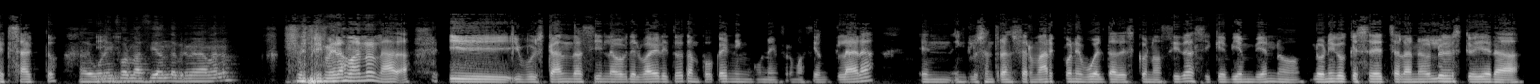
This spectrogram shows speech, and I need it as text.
exacto. ¿Alguna Y- información de primera mano? De primera mano nada. Y, y buscando así en la web del Bayern y todo tampoco hay ninguna información clara. En, incluso en Transfermarkt pone vuelta desconocida, así que bien, bien, no. Lo único que se echa la Noglu es que hoy era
